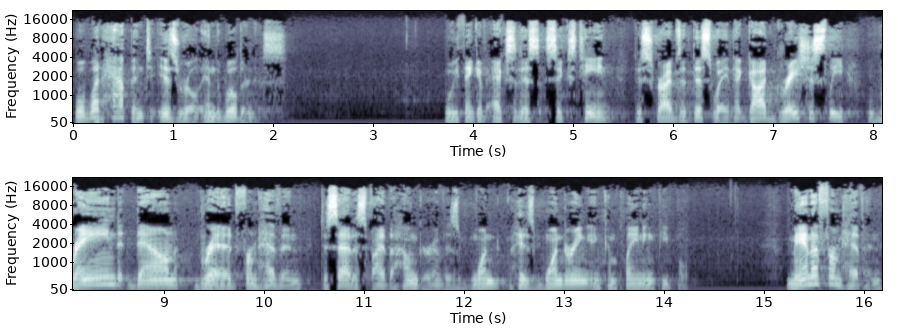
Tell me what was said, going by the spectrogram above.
Well, what happened to Israel in the wilderness? When we think of Exodus 16, describes it this way that God graciously rained down bread from heaven to satisfy the hunger of his, his wondering and complaining people. Manna from heaven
